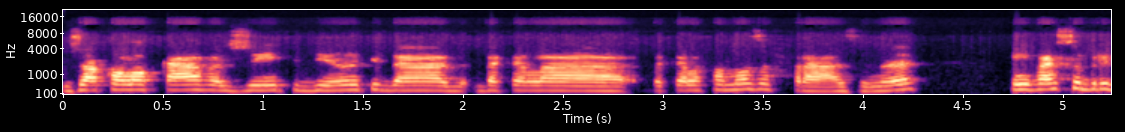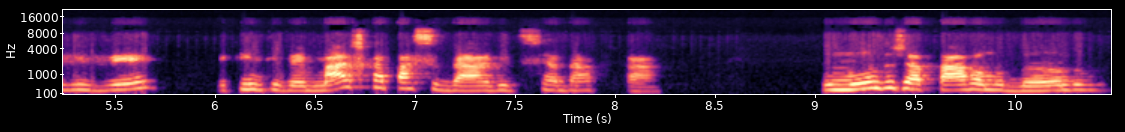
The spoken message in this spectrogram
já colocava a gente diante da, daquela, daquela famosa frase, né? Quem vai sobreviver é quem tiver mais capacidade de se adaptar. O mundo já estava mudando,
